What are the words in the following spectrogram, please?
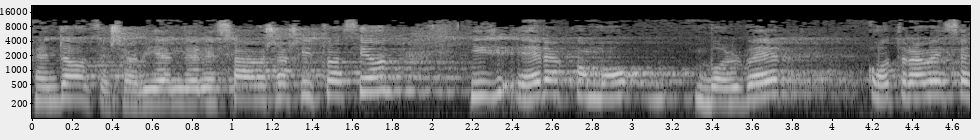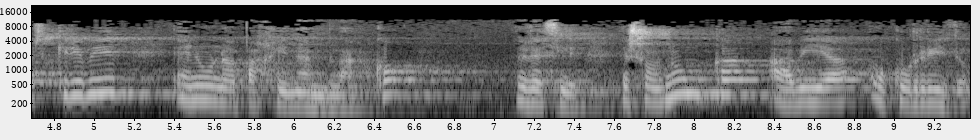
Entonces había enderezado esa situación y era como volver otra vez a escribir en una página en blanco. Es decir, eso nunca había ocurrido.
